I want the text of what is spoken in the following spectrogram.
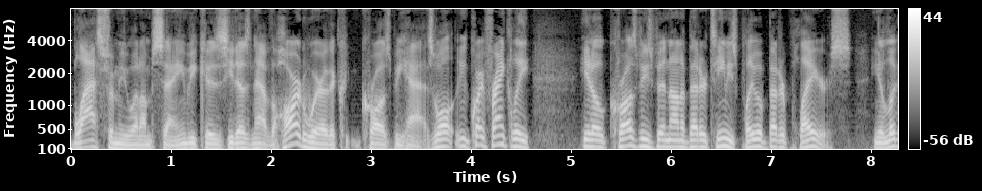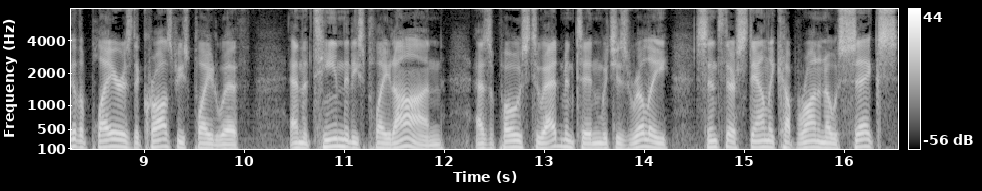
blasphemy what I'm saying because he doesn't have the hardware that Crosby has. Well, quite frankly, you know, Crosby's been on a better team. He's played with better players. You look at the players that Crosby's played with and the team that he's played on, as opposed to Edmonton, which is really, since their Stanley Cup run in 06,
